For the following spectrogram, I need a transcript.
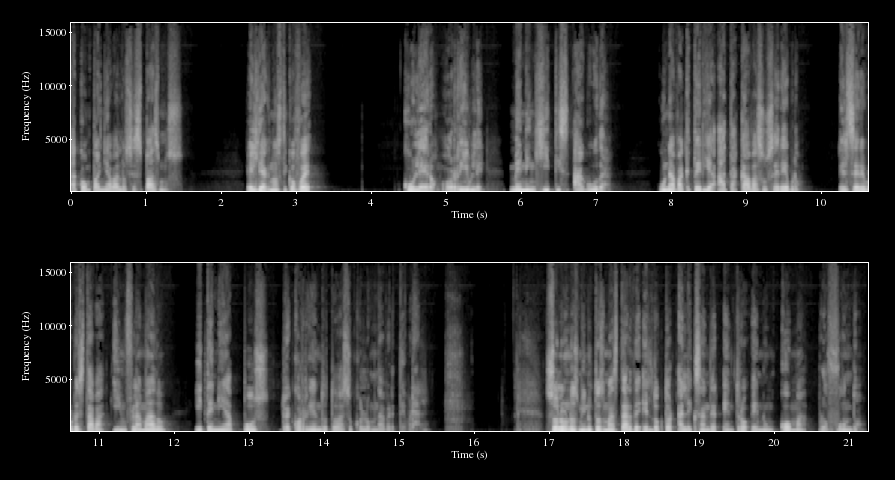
acompañaba los espasmos. El diagnóstico fue culero, horrible, meningitis aguda. Una bacteria atacaba su cerebro. El cerebro estaba inflamado y tenía pus recorriendo toda su columna vertebral. Solo unos minutos más tarde, el doctor Alexander entró en un coma profundo.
